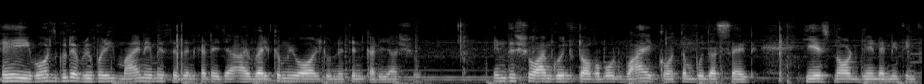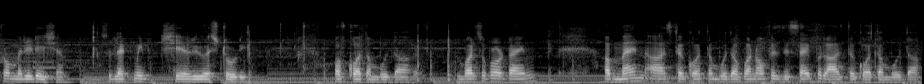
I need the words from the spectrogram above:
Hey, what's good, everybody? My name is Nitin Kateja. I welcome you all to Nitin Kateja Show. In this show, I'm going to talk about why Gautam Buddha said he has not gained anything from meditation. So, let me share you a story of Gautam Buddha. Once upon a time, a man asked the Gautam Buddha, one of his disciples asked the Gautam Buddha,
